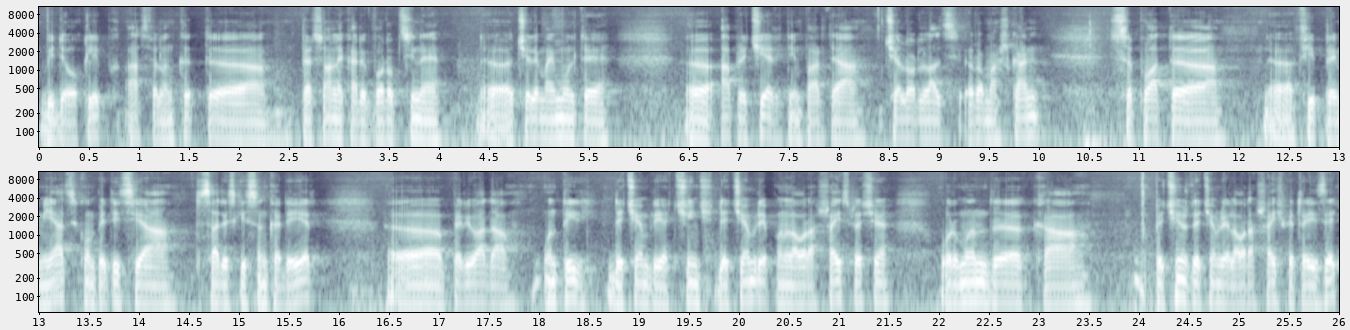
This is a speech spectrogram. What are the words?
videoclip, astfel încât uh, persoanele care vor obține cele mai multe aprecieri din partea celorlalți romașcani să poată fi premiați. Competiția s-a deschis încă de ieri. Uh, perioada 1 decembrie 5 decembrie până la ora 16, urmând uh, ca pe 5 decembrie la ora 16.30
